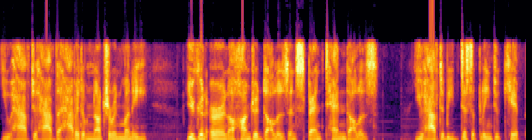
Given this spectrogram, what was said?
you have to have the habit of nurturing money. You can earn a $100 and spend $10. You have to be disciplined to keep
